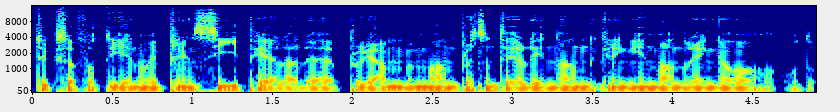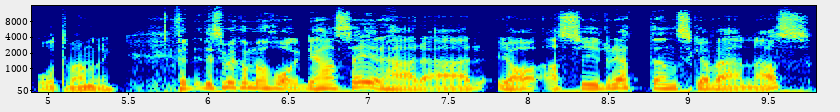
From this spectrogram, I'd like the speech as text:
tycks ha fått igenom i princip hela det program man presenterade innan kring invandring och åt återvandring. För det som jag kommer ihåg, det han säger här är, ja asylrätten ska värnas,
